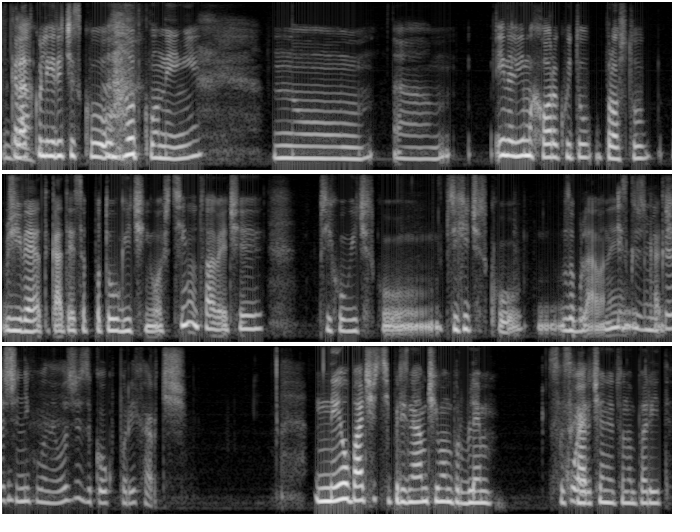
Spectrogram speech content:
Да. кратко лирическо отклонение. Но а, и нали има хора, които просто живеят така. Те са патологични лъжци, но това вече е психологическо, психическо заболяване. Искаш да ми кажеш, че никога не лъжиш за колко пари харчиш. Не, обаче си признавам, че имам проблем с Кое? харченето на парите.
